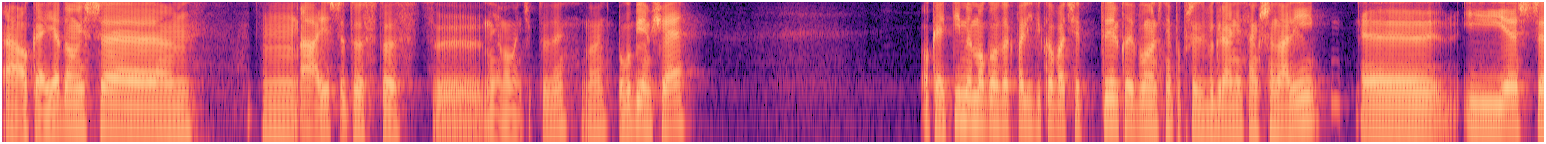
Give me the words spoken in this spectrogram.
A, okej, okay, jadą jeszcze. Um, a, jeszcze to jest. To jest yy, nie, momencik tutaj. Moment. Pogubiłem się. Ok, teamy mogą zakwalifikować się tylko i wyłącznie poprzez wygranie sanctionali. Yy, I jeszcze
